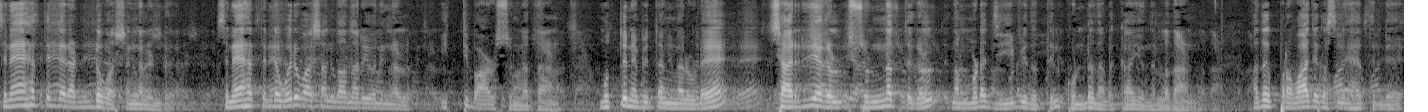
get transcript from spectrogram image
സ്നേഹത്തിന്റെ രണ്ട് വശങ്ങളുണ്ട്. സ്നേഹത്തിന്റെ ഒരു വശം എന്താണെന്നറിയോ നിങ്ങൾ? ഇത്തിബാഴ് സുന്നത്താണ്. മുത്തുനബി തങ്ങളുടെ ചര്യകൾ സുന്നത്തുകൾ നമ്മുടെ ജീവിതത്തിൽ കൊണ്ടു നടക്കുക എന്നുള്ളതാണ്. അത് പ്രവാചക സ്നേഹത്തിന്റെ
